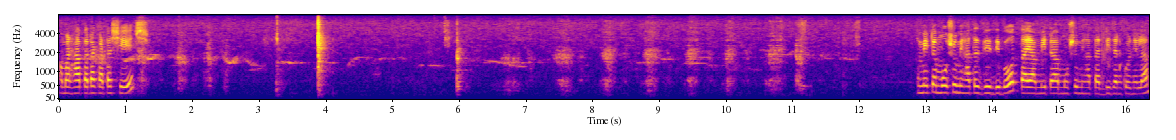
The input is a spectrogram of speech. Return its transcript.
আমার হাতাটা কাটা শেষ। আমি এটা মৌসুমি হাতা দিয়ে দিব, তাই আমি এটা মৌসুমি হাতার ডিজাইন করে নিলাম।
